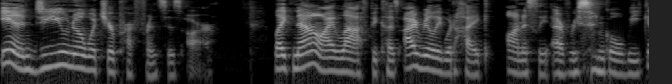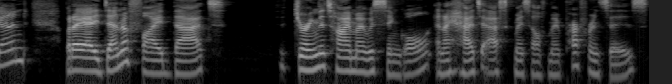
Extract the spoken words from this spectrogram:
And do you know what your preferences are? Like now I laugh because I really would hike honestly every single weekend, but I identified that during the time I was single and I had to ask myself my preferences.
